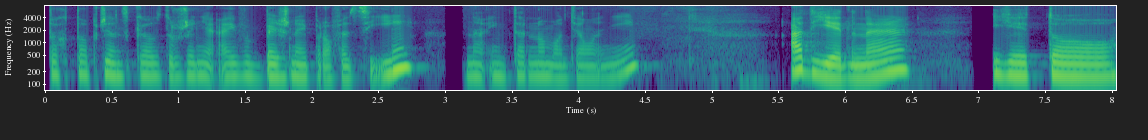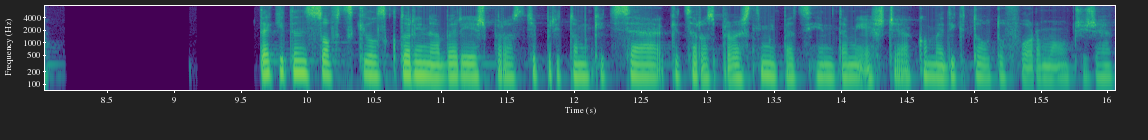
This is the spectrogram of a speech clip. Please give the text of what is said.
tohto občianského združenia aj v bežnej profesii na internom oddelení. Ad jedné je to taký ten soft skills, ktorý naberieš proste pri tom, keď sa, keď sa rozprávaš s tými pacientami ešte ako medic touto formou. Čiže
